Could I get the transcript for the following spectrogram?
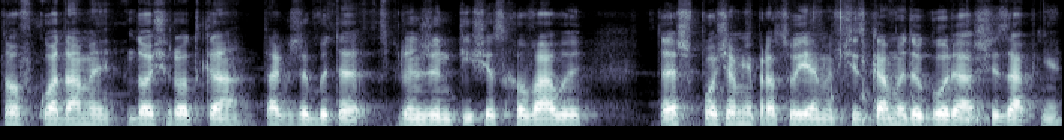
to wkładamy do środka, tak żeby te sprężynki się schowały. Też w poziomie pracujemy, wciskamy do góry, aż się zapnie.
